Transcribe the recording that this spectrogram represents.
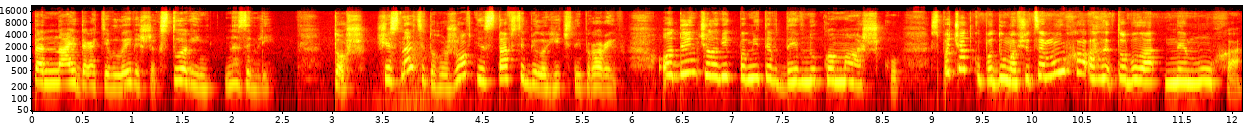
та найдратівливіших створінь на землі. Тож, 16 жовтня стався біологічний прорив. Один чоловік помітив дивну комашку. Спочатку подумав, що це муха, але то була не муха.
